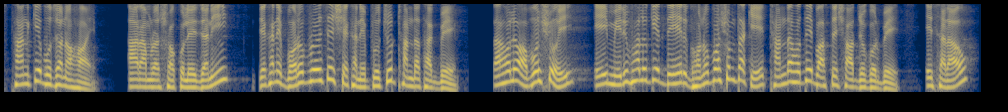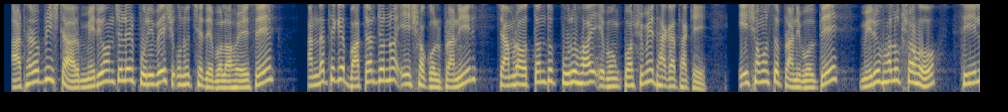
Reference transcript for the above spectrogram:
স্থানকে বোঝানো হয়। আর আমরা সকলে জানি, যেখানে বরফ রয়েছে সেখানে প্রচুর ঠান্ডা থাকবে। তাহলে অবশ্যই এই মেরু ভালুকের দেহের ঘন পশম তাকে ঠান্ডা হতে বাঁচতে সাহায্য করবে। এছাড়াও আঠারো পৃষ্ঠার মেরু অঞ্চলের পরিবেশ অনুচ্ছেদে বলা হয়েছে, ঠান্ডা থেকে বাঁচার জন্য এই সকল প্রাণীর চামড়া অত্যন্ত পুরু হয় এবং পশমে ঢাকা থাকে। এই সমস্ত প্রাণী বলতে মেরু ভালুক সহ সিল,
